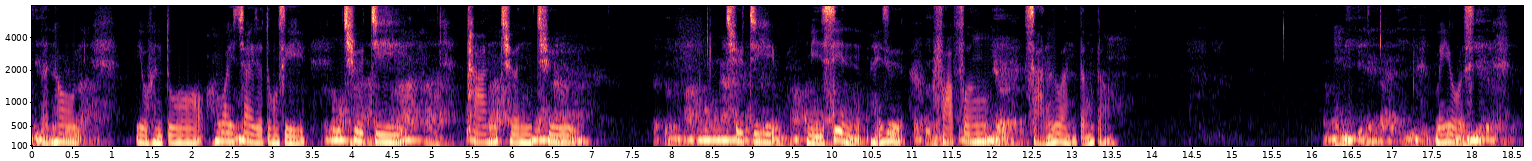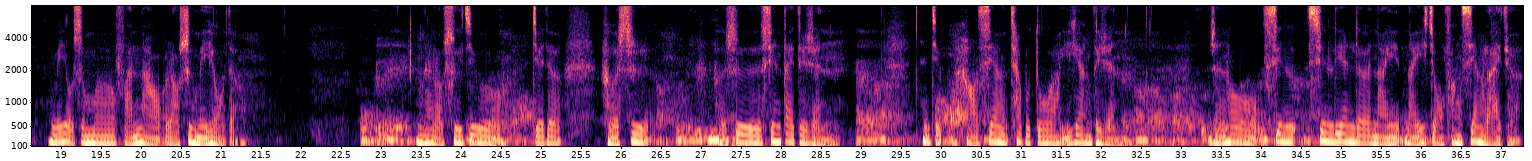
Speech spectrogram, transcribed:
然后有很多外在的东西刺激贪嗔痴，刺激迷信，还是发疯、散乱等等，没有。没有什么烦恼，老师没有的。那老师就觉得合适，合适现代的人，就好像差不多一样的人，然后训训练的哪哪一种方向来着，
